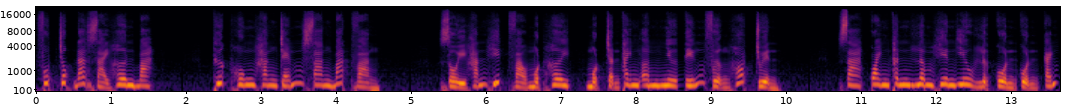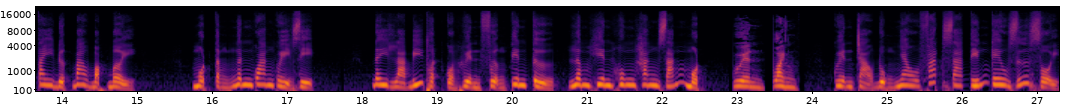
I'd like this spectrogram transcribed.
phút chốc đã dài hơn ba. Thước hung hăng chém sang bát vàng. Rồi hắn hít vào một hơi, một trận thanh âm như tiếng phượng hót truyền. Ra quanh thân lâm hiên yêu lực cuồn cuộn cánh tay được bao bọc bởi. Một tầng ngân quang quỷ dị. Đây là bí thuật của huyền phượng tiên tử. Lâm hiên hung hăng dáng một. Quyền oành. Quyền trảo đụng nhau phát ra tiếng kêu dữ dội.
